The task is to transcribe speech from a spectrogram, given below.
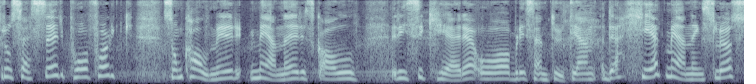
prosesser på folk som Kalmyr mener skal risikere å bli sendt ut igjen? Det er helt meningsløs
